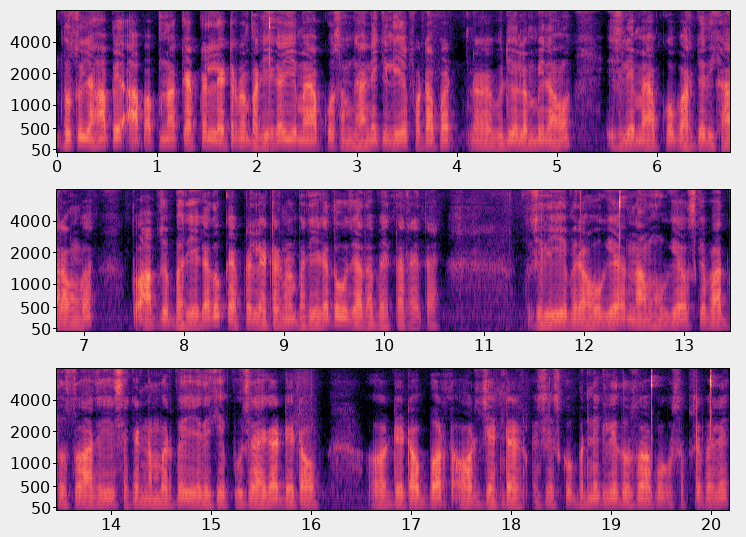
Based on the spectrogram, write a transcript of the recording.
दोस्तों, यहाँ पे आप अपना कैपिटल लेटर में भरिएगा। ये मैं आपको समझाने के लिए फटाफट वीडियो लंबी ना हो, इसलिए मैं आपको भर के दिखा रहा हूँ तो आप जब भरिएगा तो कैपिटल लेटर में भरिएगा तो वो ज़्यादा बेहतर रहता है। तो चलिए, ये मेरा हो गया, नाम हो गया। उसके बाद दोस्तों, आ जाइए सेकेंड नंबर पर ये देखिए, पूछ रहेगा date of date of birth और जेंडर। इसे इसको भरने के लिए दोस्तों, आपको सबसे पहले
